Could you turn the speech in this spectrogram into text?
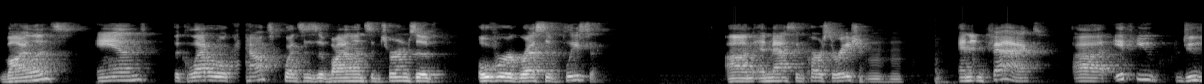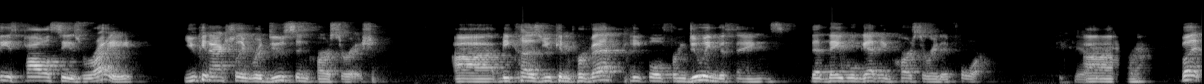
violence and the collateral consequences of violence in terms of over aggressive policing um, and mass incarceration. Mm-hmm. And in fact, uh, if you do these policies right, you can actually reduce incarceration uh, because you can prevent people from doing the things that they will get incarcerated for. Yeah. Uh, but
